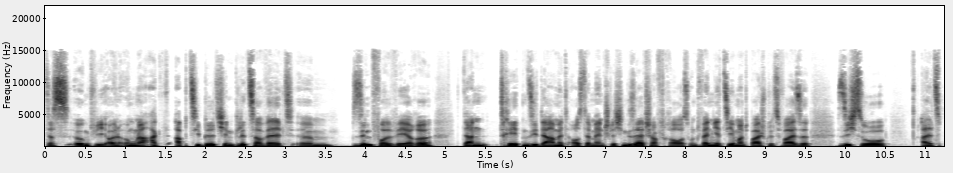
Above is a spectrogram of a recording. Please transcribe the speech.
das irgendwie in irgendeiner Abziehbildchen Glitzerwelt ähm, sinnvoll wäre, dann treten sie damit aus der menschlichen Gesellschaft raus. Und wenn jetzt jemand beispielsweise sich so als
